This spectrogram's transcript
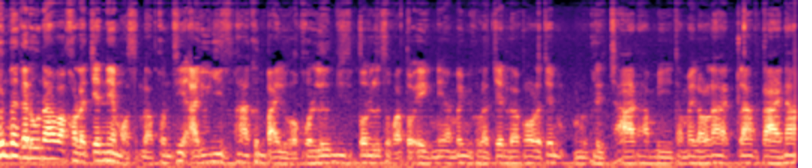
เพื่อนๆก็รู้นะว่าคอลลาเจนเนี่ยเหมาะสำหรับคนที่อายุ 25 ขึ้นไป หรือว่าคนเริ่ม 20 ต้นรู้สึกว่าตัวเองเนี่ยไม่มีคอลลาเจนแล้วคอลลาเจนมันผลิตช้านะครับมีทำให้เราหน้าร่างกายหน้า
